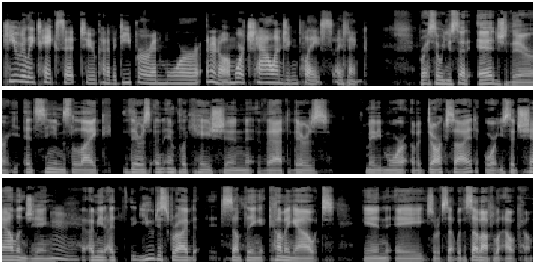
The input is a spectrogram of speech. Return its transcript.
he really takes it to kind of a deeper and more I don't know a more challenging place. I think. Right. So when you said edge there, it seems like there's an implication that there's maybe more of a dark side, or you said challenging. Mm. I mean, I, you described something coming out in a sort of set with a suboptimal outcome,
